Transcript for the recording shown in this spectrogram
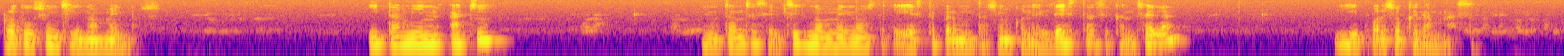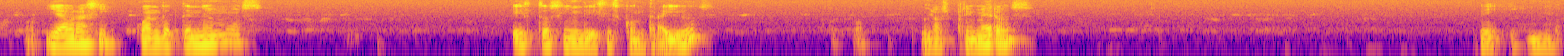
produce un signo menos. Y también aquí. Entonces el signo menos de esta permutación con el de esta se cancelan. Y por eso queda más. Y ahora sí, cuando tenemos estos índices contraídos, los primeros, Bn,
